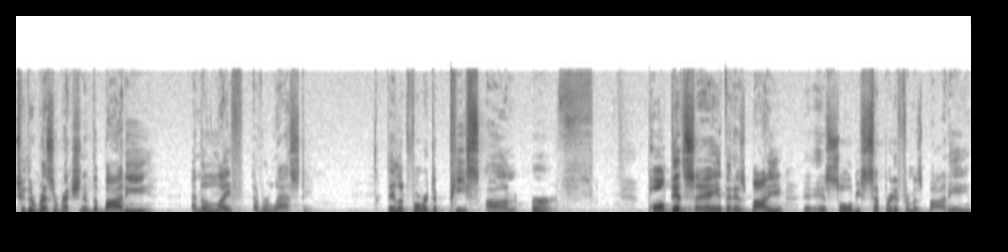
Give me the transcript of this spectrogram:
to the resurrection of the body and the life everlasting. They looked forward to peace on earth. Paul did say that his body, his soul, would be separated from his body,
